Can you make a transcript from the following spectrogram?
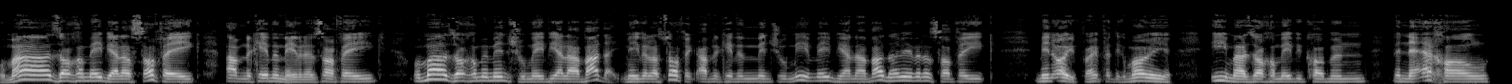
Uma zocha maybe ala sofek. Cave, maybe ala sofek. Uma zocha meminshu maybe ala vadai. Maybe ala sofek. Cave, meminshu maybe ala vadai. Maybe ala sofek. Min oif, right? For the Gemara, ima zocha maybe korban v'ne'echol.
